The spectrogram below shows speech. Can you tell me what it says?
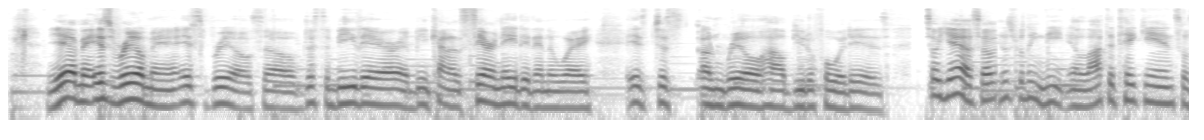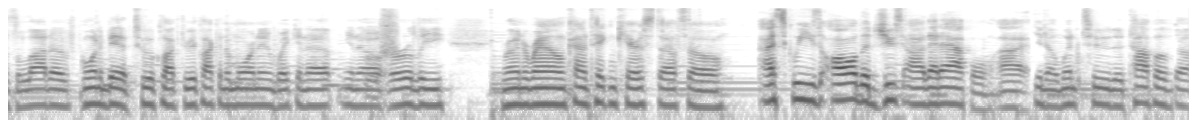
yeah, man, it's real, man. It's real. So just to be there and be kind of serenaded in a way, it's just unreal how beautiful it is. So yeah, so it's really neat and a lot to take in. So it's a lot of going to bed at two o'clock, three o'clock in the morning, waking up, you know, early, running around, kind of taking care of stuff. So I squeezed all the juice out of that apple. I, you know, went to the top of the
